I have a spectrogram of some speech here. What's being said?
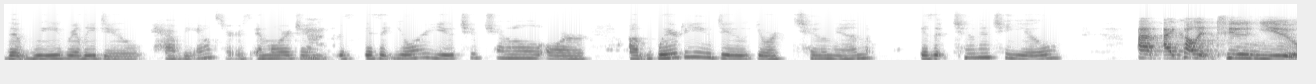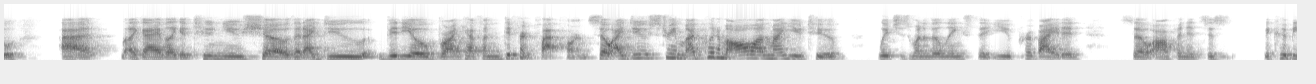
that we really do have the answers. And laura jane is, is it your youtube channel or um, where do you do your tune in? Is it tune into you? Uh, i call it tune you. Uh, like i have like a tune you show that i do video broadcasts on different platforms. So i do stream i put them all on my youtube which is one of the links that you provided so often it's just it could be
